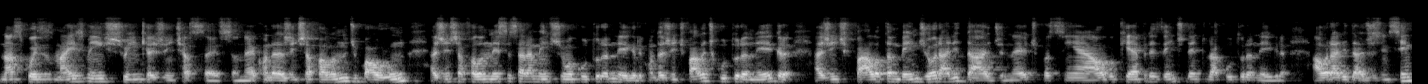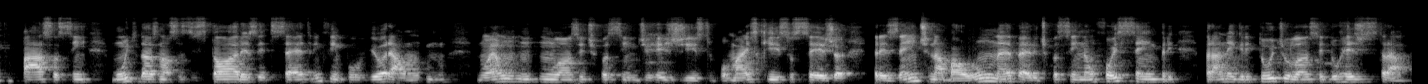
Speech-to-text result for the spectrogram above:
nas coisas mais mainstream que a gente acessa, né? Quando a gente está falando de ballroom, a gente está falando necessariamente de uma cultura negra. Quando a gente fala de cultura negra, a gente fala também de oralidade, né? Tipo assim, é algo que é presente dentro da cultura negra. A oralidade. A gente sempre passa, assim, muito das nossas histórias, etc., enfim, por via oral. Não, não é um, um lance, tipo assim, de registro, por mais que isso seja presente na Ballroom, né, velho? Tipo assim, não foi sempre para a negritude o lance do registrar,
